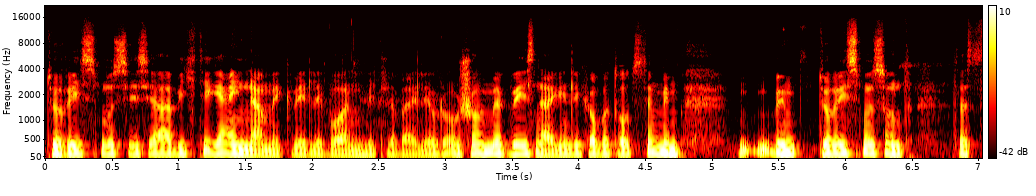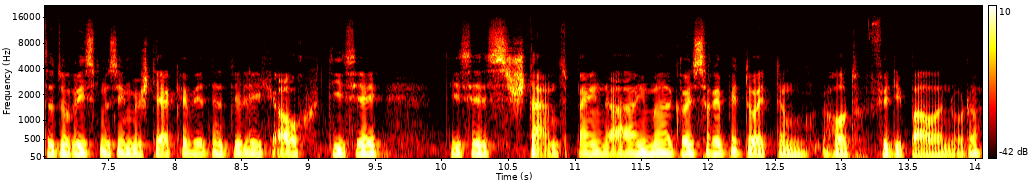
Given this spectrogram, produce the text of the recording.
Tourismus ist ja eine wichtige Einnahmequelle geworden mittlerweile oder schon immer gewesen eigentlich, aber trotzdem mit, mit dem Tourismus und dass der Tourismus immer stärker wird, natürlich auch diese, dieses Standbein auch immer eine größere Bedeutung hat für die Bauern, oder?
